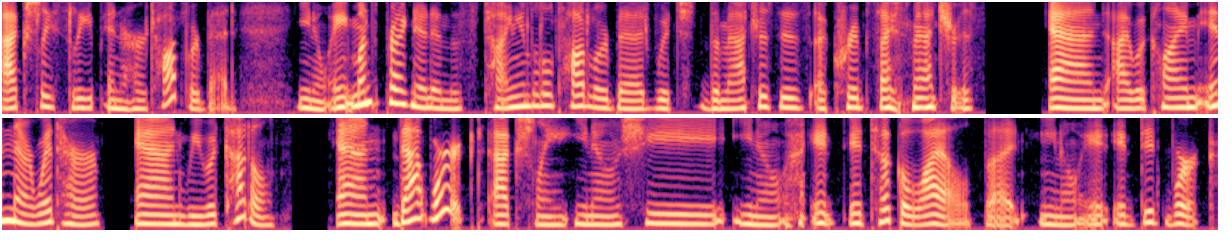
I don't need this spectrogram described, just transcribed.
actually sleep in her toddler bed. You know, eight months pregnant in this tiny little toddler bed, which the mattress is a crib size mattress. And I would climb in there with her and we would cuddle. And that worked actually. You know, she, you know, it, it took a while, but, you know, it, it did work.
